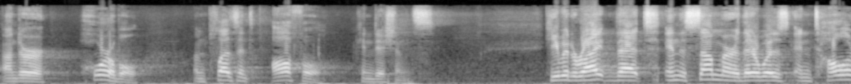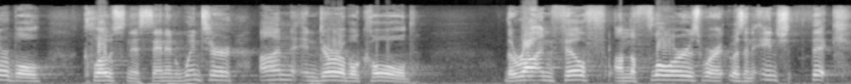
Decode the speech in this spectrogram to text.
under horrible, unpleasant, awful conditions. He would write that in the summer there was intolerable closeness, and in winter, unendurable cold. The rotten filth on the floors where it was an inch thick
